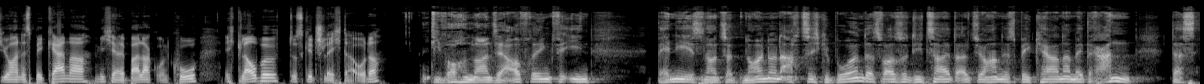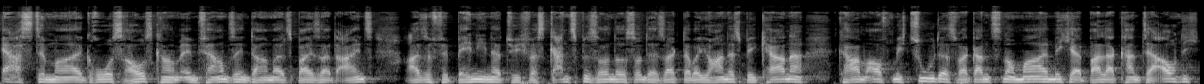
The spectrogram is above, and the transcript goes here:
Johannes Bekerner, Michael Ballack und Co. Ich glaube, das geht schlechter, oder? Die Wochen waren sehr aufregend für ihn. Benny ist 1989 geboren. Das war so die Zeit, als Johannes B. Kerner mit RAN das erste Mal groß rauskam im Fernsehen, damals bei Sat 1. Also für Benny natürlich was ganz Besonderes. Und er sagt, aber Johannes B. Kerner kam auf mich zu. Das war ganz normal. Michael Baller kannte auch nicht.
